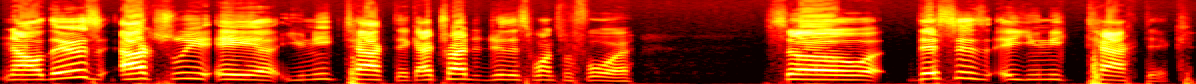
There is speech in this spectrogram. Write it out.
now, there's actually a uh, unique tactic. I tried to do this once before. So, this is a unique tactic.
